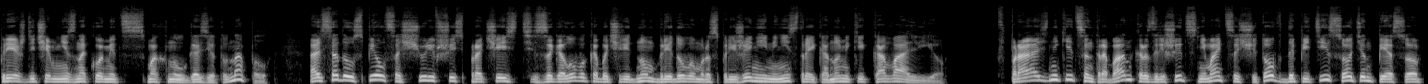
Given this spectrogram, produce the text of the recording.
Прежде чем незнакомец смахнул газету на пол, Альсадо успел, сощурившись, прочесть заголовок об очередном бредовом распоряжении министра экономики Кавальо. В праздники Центробанк разрешит снимать со счетов до пяти сотен песо.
